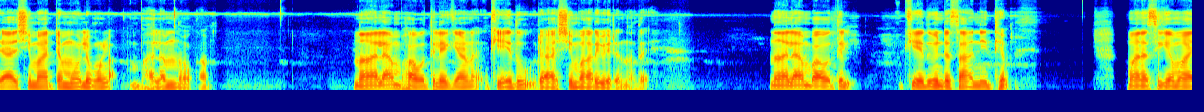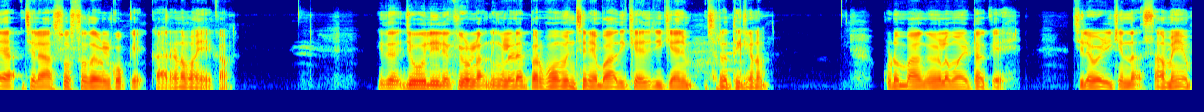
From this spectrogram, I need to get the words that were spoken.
രാശിമാറ്റം മൂലമുള്ള ഫലം നോക്കാം. നാലാം ഭാവത്തിലേക്കാണ് കേതു രാശി മാറി വരുന്നത്. നാലാം ഭാവത്തിൽ കേതുവിന്റെ സാന്നിധ്യം മാനസികമായ ചില അസ്വസ്ഥതകൾക്കൊക്കെ കാരണമായേക്കാം. ഇത് ജോലിയിലൊക്കെയുള്ള നിങ്ങളുടെ പെർഫോമൻസിനെ ബാധിക്കാതിരിക്കാനും ശ്രദ്ധിക്കണം. കുടുംബാംഗങ്ങളുമായിട്ടൊക്കെ ചിലവഴിക്കുന്ന സമയം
